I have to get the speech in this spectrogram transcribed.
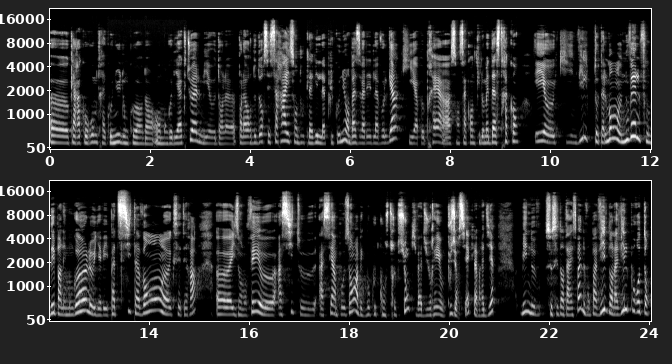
Euh, Karakorum, très connu donc euh, en Mongolie actuelle, mais euh, dans la, pour la Horde d'Or, c'est Sarai, sans doute la ville la plus connue, en basse vallée de la Volga, qui est à peu près à 150 km d'Astrakhan, et euh, qui est une ville totalement nouvelle, fondée par les Mongols. Il n'y avait pas de site avant, euh, etc. Euh, ils en ont fait un site assez imposant avec beaucoup de construction qui va durer plusieurs siècles, à vrai dire mais ils ne se sédentarisent pas, ils ne vont pas vivre dans la ville pour autant.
